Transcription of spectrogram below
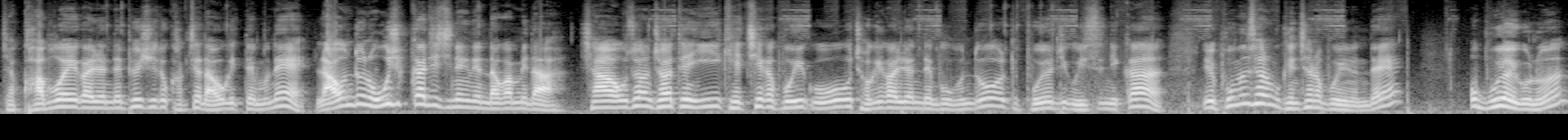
자 과부하에 관련된 표시도 각자 나오기 때문에 라운드는 50까지 진행된다고 합니다. 자 우선 저한테 이 개체가 보이고 적에 관련된 부분도 이렇게 보여지고 있으니까 이거 보면서 하는 거 괜찮아 보이는데? 어 뭐야 이거는?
